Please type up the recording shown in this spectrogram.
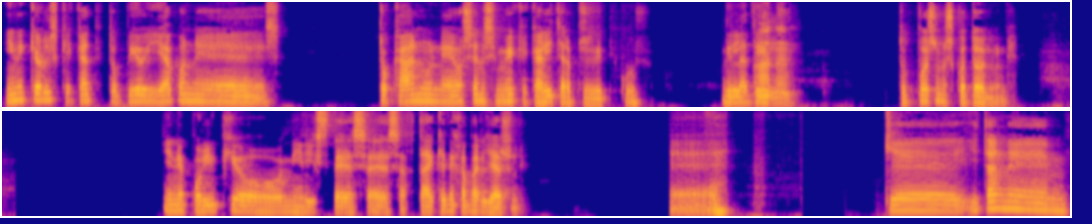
είναι και όλες και κάτι το οποίο οι Ιάπωνες το κάνουν ως ένα σημείο και καλύτερα από τους Δυτικούς. Δηλαδή Α, ναι. το πώς να σκοτώνουν. Είναι πολύ πιο νihilιστές ε, σε αυτά και δεν χαμπαριάζουν. Ε, και ήταν ε,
